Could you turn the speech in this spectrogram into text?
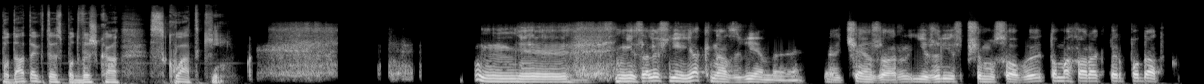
podatek, to jest podwyżka składki. Mm, niezależnie jak nazwiemy e, ciężar, jeżeli jest przymusowy, to ma charakter podatku.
